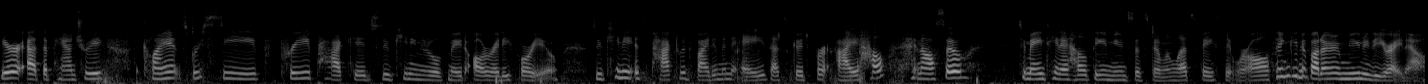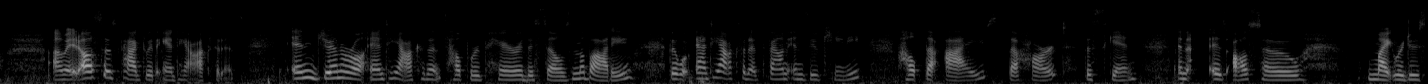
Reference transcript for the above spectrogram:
Here at the pantry, clients receive pre-packaged zucchini noodles made already for you. Zucchini is packed with vitamin A that's good for eye health and also to maintain a healthy immune system. And let's face it, we're all thinking about our immunity right now. Um, it also is packed with antioxidants. In general, antioxidants help repair the cells in the body. The antioxidants found in zucchini help the eyes, the heart, the skin, and is also might reduce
